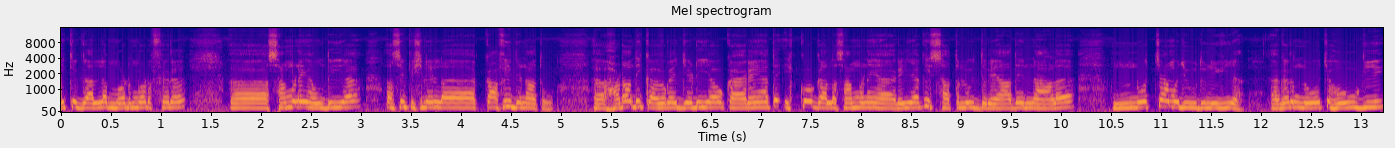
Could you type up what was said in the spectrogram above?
ਇੱਕ ਗੱਲ ਮੁੜ ਮੁੜ ਫਿਰ ਸਾਹਮਣੇ ਆਉਂਦੀ ਆ। ਅਸੀਂ ਪਿਛਲੇ ਲ- ਕਾਫੀ ਦਿਨਾਂ ਤੋਂ ਅ, ਹੜ੍ਹਾਂ ਦੀ ਕਵਰੇਜ ਜਿਹੜੀ ਆ ਉਹ ਕਰ ਰਹੇ ਆ ਤੇ ਇੱਕੋ ਗੱਲ ਸਾਹਮਣੇ ਆ ਰਹੀ ਆ ਕਿ ਸਤਲੁਜ ਦਰਿਆ ਦੇ ਨਾਲ ਨੋਚਾਂ ਮੌਜੂਦ ਨੇਗੀਆਂ। ਅਗਰ ਨੋਚ ਹੋਊਗੀ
